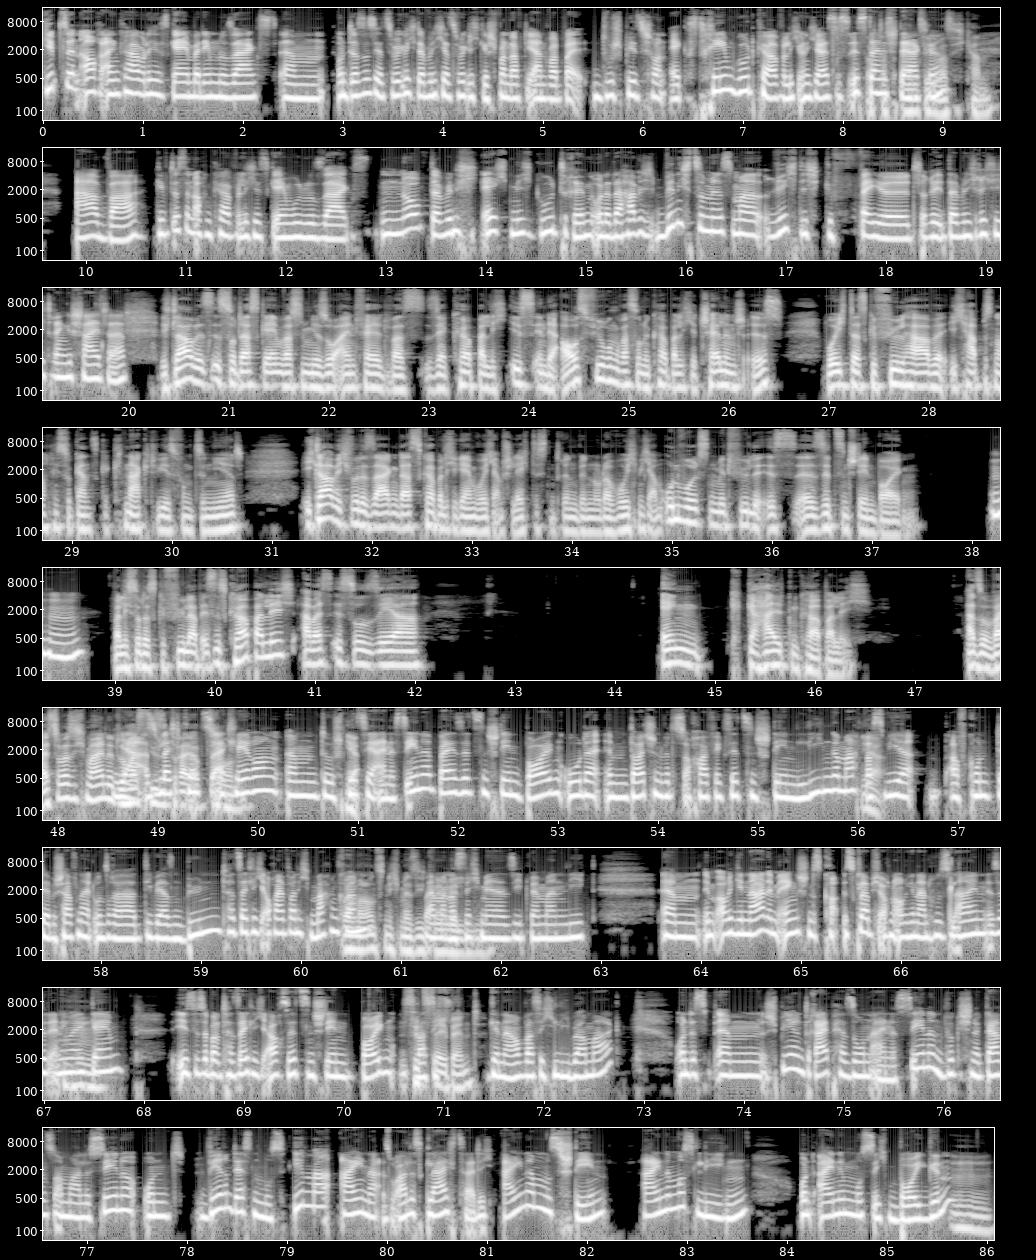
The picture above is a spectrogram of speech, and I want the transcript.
Gibt's denn auch ein körperliches Game, bei dem du sagst, ähm, und das ist jetzt wirklich, da bin ich jetzt wirklich gespannt auf die Antwort, weil du spielst schon extrem gut körperlich und ich weiß, es ist Das deine ist das Einzige, Stärke. was ich kann. Aber gibt es denn auch ein körperliches Game, wo du sagst, nope, da bin ich echt nicht gut drin oder da habe ich, bin ich zumindest mal richtig gefailt, da bin ich richtig dran gescheitert. Ich glaube, es ist so das Game, was mir so einfällt, was sehr körperlich ist in der Ausführung, was so eine körperliche Challenge ist, wo ich das Gefühl habe, ich habe es noch nicht so ganz geknackt, wie es funktioniert. Ich glaube, ich würde sagen, das körperliche Game, wo ich am schlechtesten drin bin oder wo ich mich am unwohlsten mitfühle, ist äh, Sitzen, Stehen, Beugen. Mhm. Weil ich so das Gefühl habe, es ist körperlich, aber es ist so sehr eng gehalten körperlich. Also, weißt du, was ich meine? Du ja, hast also vielleicht drei kurz zur Optionen. Erklärung. Ähm, du spielst hier eine Szene bei Sitzen, Stehen, Beugen oder im Deutschen wird es auch häufig Sitzen, Stehen, Liegen gemacht, Ja. was wir aufgrund der Beschaffenheit unserer diversen Bühnen tatsächlich auch einfach nicht machen Weil können. man uns nicht mehr sieht, weil wenn man uns nicht liegen. mehr sieht, wenn man liegt. Ähm, Im Original, im Englischen, das ist glaube ich auch ein Original Whose Line Is It Anyway Mhm. Game. Ist es aber tatsächlich auch Sitzen, Stehen, Beugen, Sit, was ich, Bend. genau, was ich lieber mag. Und es ähm, spielen drei Personen eine Szene, wirklich eine ganz normale Szene. Und währenddessen muss immer einer, also alles gleichzeitig, einer muss stehen, eine muss liegen und eine muss sich beugen. Mhm.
